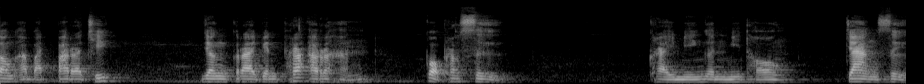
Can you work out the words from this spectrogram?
ต้องอาบัติปาราชิก ยังกลายเป็นพระอรหันต์ก็เพราะสื่อ ใครมีเงินมีทอง จ้างสื่อ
